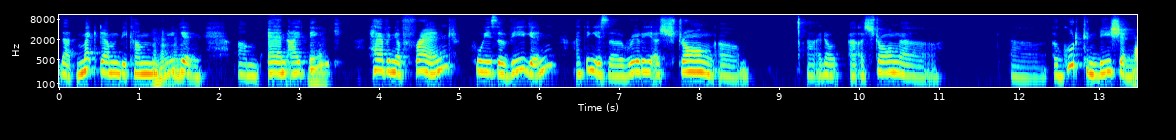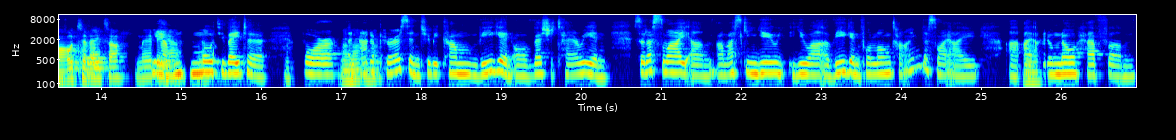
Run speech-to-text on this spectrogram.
that make them become vegan um, and i think having a friend who is a vegan I think it's a really a strong, um, I don't, a strong, uh, uh, a good condition motivator for, maybe yeah, yeah. motivator yeah. for mm-hmm, another mm-hmm. person to become vegan or vegetarian so that's why um, i'm asking you you are a vegan for a long time that's why i uh, I, I, don't know have um,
